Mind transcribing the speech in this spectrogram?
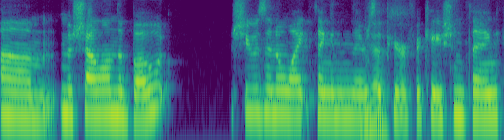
Um, Michelle on the boat, she was in a white thing, and then there's a purification thing.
